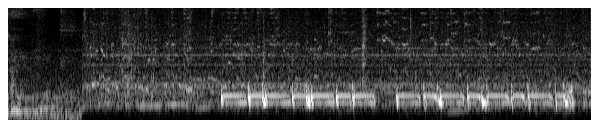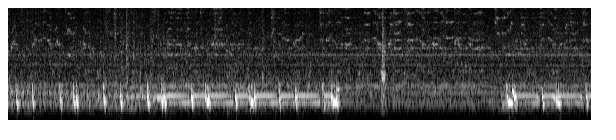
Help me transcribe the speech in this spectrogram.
3分うん。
